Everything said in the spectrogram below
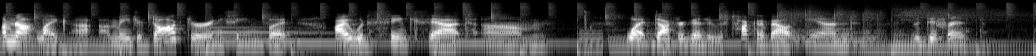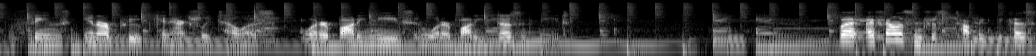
I'm not like a, a, major doctor or anything, but I would think that um, what Dr. Gundry was talking about and the different things in our poop can actually tell us what our body needs and what our body doesn't need. But I found this interesting topic because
